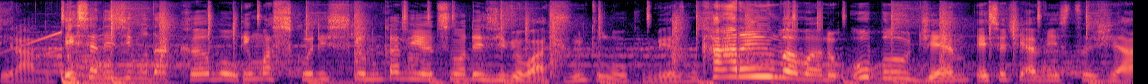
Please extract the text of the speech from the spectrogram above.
irado. Esse adesivo da Cumble tem umas cores que eu nunca vi antes no adesivo, eu acho. Muito louco mesmo. Caramba, mano. O Blue Jam, esse eu tinha visto já.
